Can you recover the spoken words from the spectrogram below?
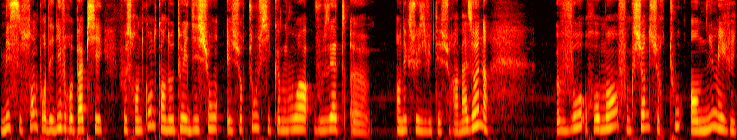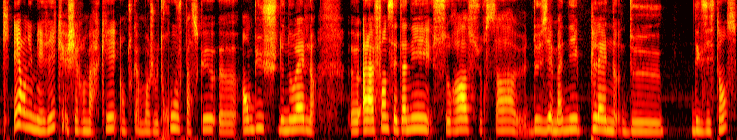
Mais ce sont pour des livres papier. Il faut se rendre compte qu'en auto-édition, et surtout si comme moi, vous êtes euh, en exclusivité sur Amazon, vos romans fonctionnent surtout en numérique. Et en numérique, j'ai remarqué, en tout cas moi je trouve, parce que euh, Embûche de Noël, euh, à la fin de cette année, sera sur sa euh, deuxième année pleine de d'existence.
